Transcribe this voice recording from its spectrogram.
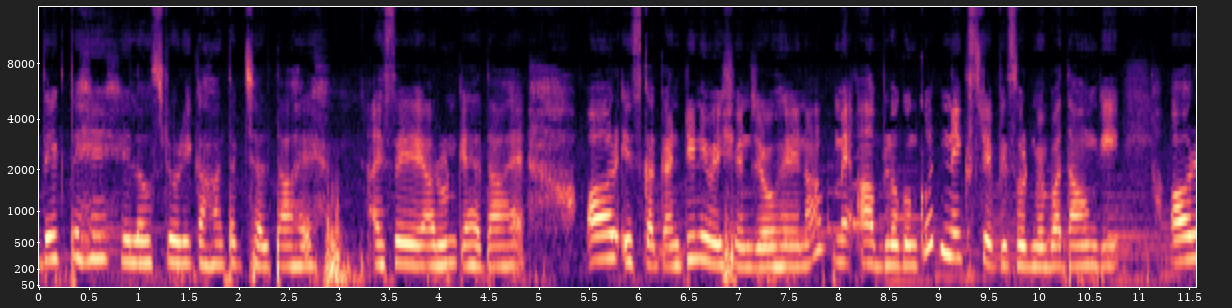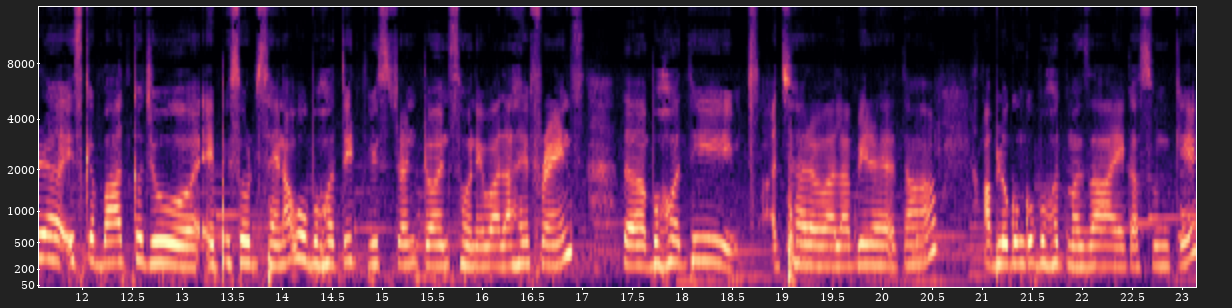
देखते हैं, ये लव स्टोरी कहाँ तक चलता है? ऐसे अरुण कहता है। और इसका कंटिन्यूएशन जो है ना, मैं आप लोगों को नेक्स्ट एपिसोड में बताऊँगी। और इसके बाद का जो एपिसोड्स है ना, वो बहुत ही ट्विस्ट एंड टर्न्स होने वाला है फ्रेंड्स बहुत ही अच्छा वाला भी रहता। आप लोगों को बहुत मज़ा आएगा सुन के।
